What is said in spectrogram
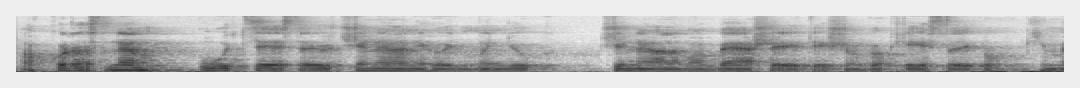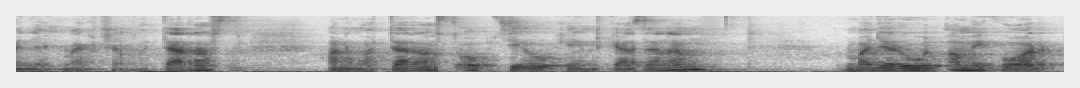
akkor azt nem úgy célszerű csinálni, hogy mondjuk csinálom a belsejét, és amikor kész vagyok, akkor kimegyek, megcsinálom a teraszt, hanem a teraszt opcióként kezelem. Magyarul, amikor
